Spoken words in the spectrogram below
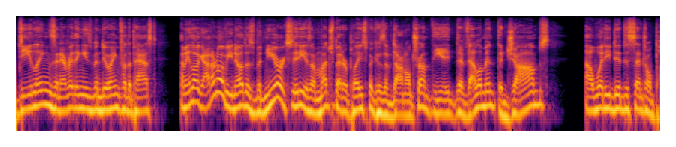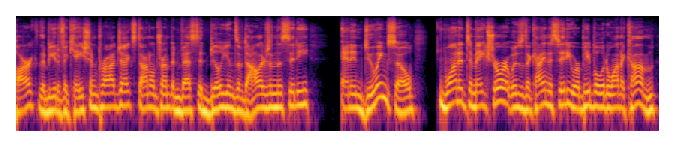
dealings and everything he's been doing for the past. I mean, look, I don't know if you know this, but New York City is a much better place because of Donald Trump. The development, the jobs, uh, what he did to Central Park, the beautification projects. Donald Trump invested billions of dollars in the city. And in doing so, wanted to make sure it was the kind of city where people would want to come.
